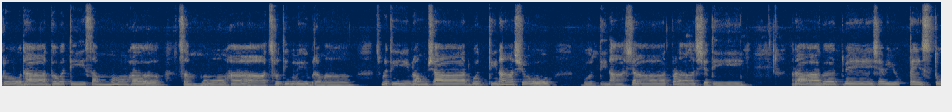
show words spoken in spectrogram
क्रोधात् भवति सम्मोह सम्मोहात् श्रुतिविभ्रम। स्मृतिभ्रंशात् बुद्धिनाशो बुद्धिनाशात् प्रणश्यति। रागद्वेषवियुक्तैस्तु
